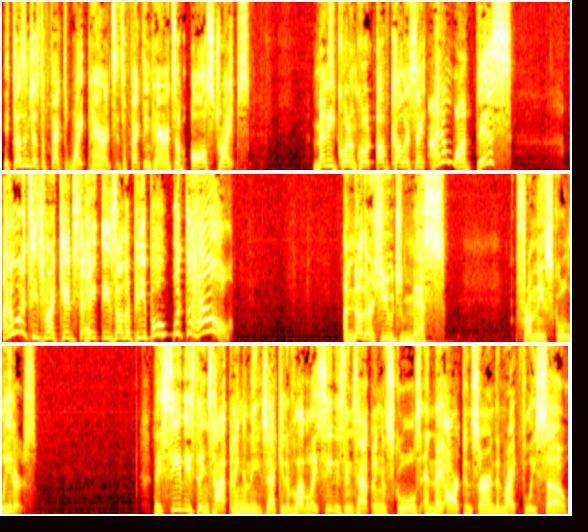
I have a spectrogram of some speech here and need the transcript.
it doesn't just affect white parents, it's affecting parents of all stripes. Many, quote unquote, of color saying, I don't want this. I don't want to teach my kids to hate these other people. What the hell? Another huge miss from these school leaders. They see these things happening in the executive level. They see these things happening in schools, and they are concerned, and rightfully so.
